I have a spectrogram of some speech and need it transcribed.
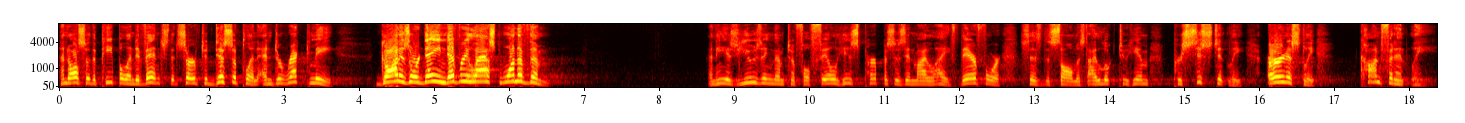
And also the people and events that serve to discipline and direct me. God has ordained every last one of them and he is using them to fulfill his purposes in my life. Therefore, says the psalmist, I look to him persistently, earnestly, confidently.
